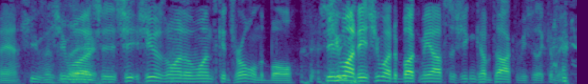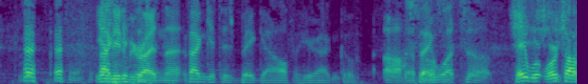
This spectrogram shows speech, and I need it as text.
man, She was She there. was. She, she, she was one of the ones controlling the bull. She, wanted. She wanted to buck me off so she can come talk to me. She's like, "Come here. Come here. You I need to be get riding that." If I can get this big guy off of here, I can go Oh, say awesome. what's up. Hey, She- we're, she- we're she talking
